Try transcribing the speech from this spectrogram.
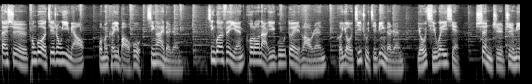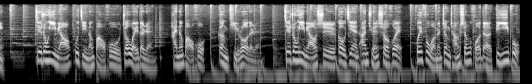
但是通过接种疫苗，我们可以保护心爱的人。新冠肺炎 （Corona 对老人和有基础疾病的人尤其危险，甚至致命。接种疫苗不仅能保护周围的人，还能保护更体弱的人。接种疫苗是构建安全社会、恢复我们正常生活的第一步。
